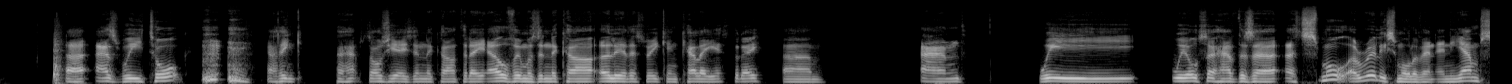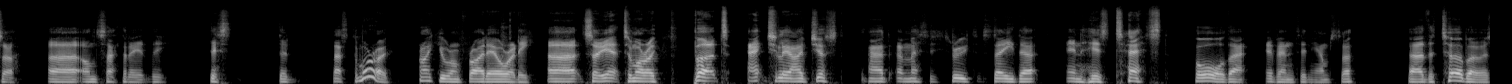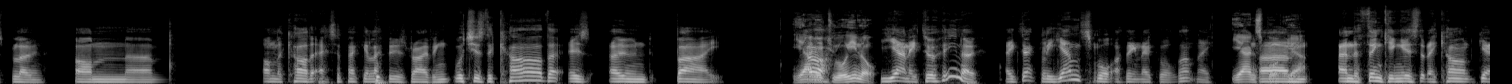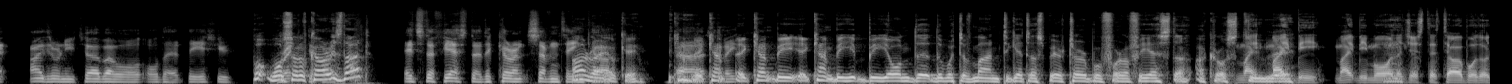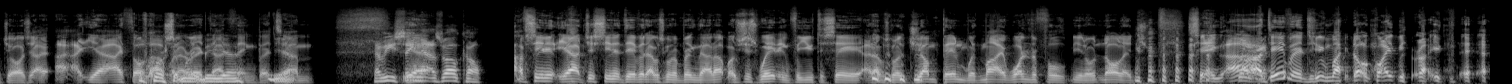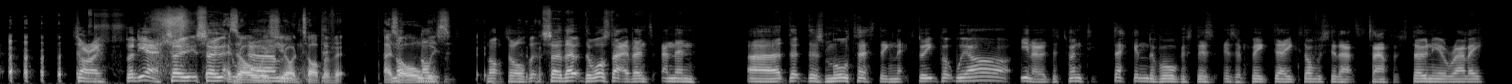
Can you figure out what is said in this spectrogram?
uh, as we talk. I think perhaps Ogier's in the car today. Elfyn was in the car earlier this week in Calais yesterday. Um, and we we also have there's a, a small a really small event in Jämsä uh, on Saturday at the this the that's tomorrow. Crikey, we're on Friday already. Uh, so yeah, tomorrow. But actually, I've just had a message through to say that in his test for that event in Jämsä, uh, the turbo has blown on um, on the car that Esapekka Lappi was driving, which is the car that is owned by Janne Oh. Tuohino. Janne Tuohino. Exactly, Jansport, I think they're called, aren't they? Jansport, Um, yeah. And the thinking is that they can't get either a new turbo or, or the, the issue. What what sort of car is that? It's the Fiesta, the current 17 All right, car. okay. It can't, Uh, it, can't, so they- it can't be it can't be beyond the, the wit of man to get a spare turbo for a Fiesta across Might to uh, might be might be more than just the turbo though, George. I, I I- yeah, I thought Of that when I might read be, that yeah. thing, but Yeah. um, Have you seen Yeah. that as well, Cole? I've seen it. Yeah, I've just seen it, David. I was going to bring that up. I was just waiting for you to say it, and I was going to jump in with my wonderful, you know, knowledge, saying, "Ah, David, you might not quite be right there." Sorry. But yeah, so. so As always, um, you're on top of it. As not always. not at all. But so there, there was that event, and then Uh, that there's more testing next week, but we are, you know, the 22nd of August is, is a big day because obviously that's South Estonia rally,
